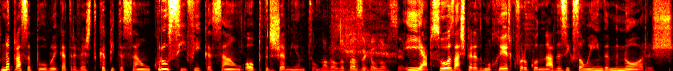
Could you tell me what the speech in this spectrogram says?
na praça pública através de decapitação, crucificação ou apedrejamento. O Nobel da Paz é que ele não recebe. E há pessoas à espera de morrer que foram condenadas e que são ainda menores.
